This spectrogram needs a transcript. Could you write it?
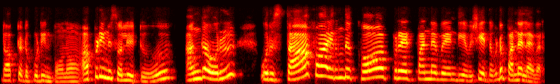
டாக்டர்கிட்ட கூட்டின்னு போனோம் அப்படின்னு சொல்லிட்டு அங்க ஒரு ஒரு ஸ்டாஃபா இருந்து கோஆபரேட் பண்ண வேண்டிய விஷயத்த கூட பண்ணல அவர்.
